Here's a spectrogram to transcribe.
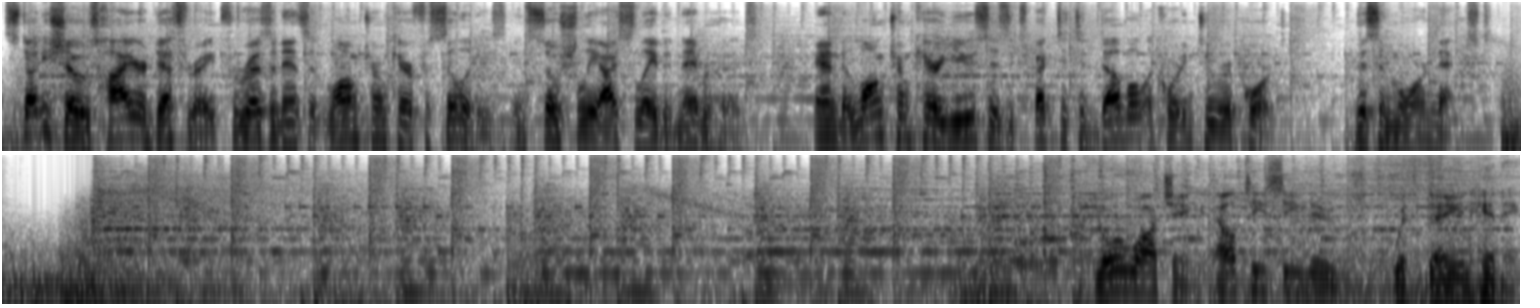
Study shows higher death rate for residents at long-term care facilities in socially isolated neighborhoods, and long-term care use is expected to double according to a report. This and more next. You're watching LTC News with Dane Henning.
